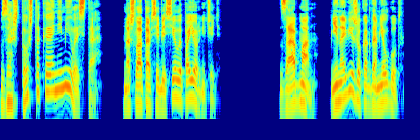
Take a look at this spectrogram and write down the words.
За что ж такая немилость-то? Нашла та в себе силы поерничать. За обман. Ненавижу, когда мне лгут.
